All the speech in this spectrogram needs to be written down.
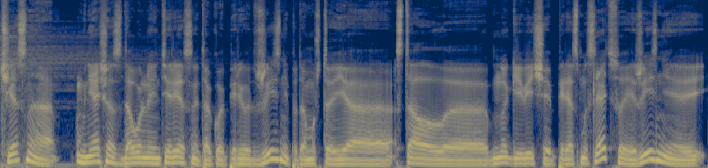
Честно, у меня сейчас довольно интересный такой период в жизни, потому что я стал э, многие вещи переосмыслять в своей жизни,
